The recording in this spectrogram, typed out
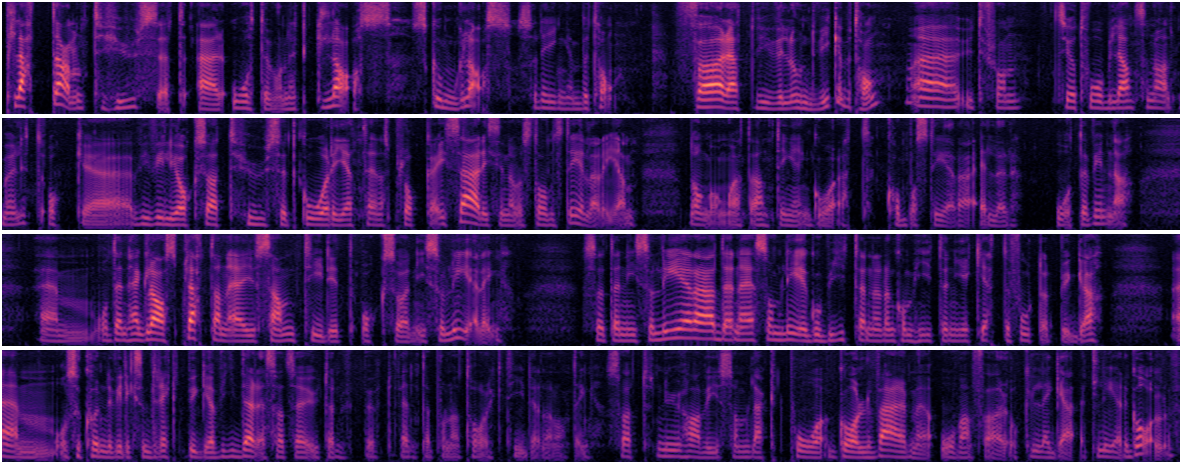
plattan till huset är återvunnet glas, skumglas, så det är ingen betong. För att vi vill undvika betong eh, utifrån CO2-bilansen och allt möjligt. Och eh, vi vill ju också att huset går egentligen att plocka isär i sina beståndsdelar igen någon gång och att antingen går att kompostera eller återvinna. Um, och den här glasplattan är ju samtidigt också en isolering. Så att den isolerad, den är som legobitar när den kom hit, den gick jättefort att bygga. Um, och så kunde vi liksom direkt bygga vidare så att säga utan att behöva vänta på någon torktid eller någonting. Så att nu har vi som lagt på golvvärme ovanför och lägga ett lergolv.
